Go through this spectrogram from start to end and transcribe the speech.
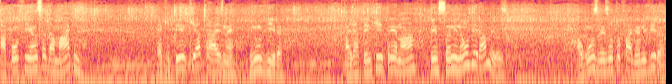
A confiança da máquina é que tem aqui atrás, né? Não vira. Mas já tem que treinar pensando em não virar mesmo. Algumas vezes eu tô falhando e virando.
